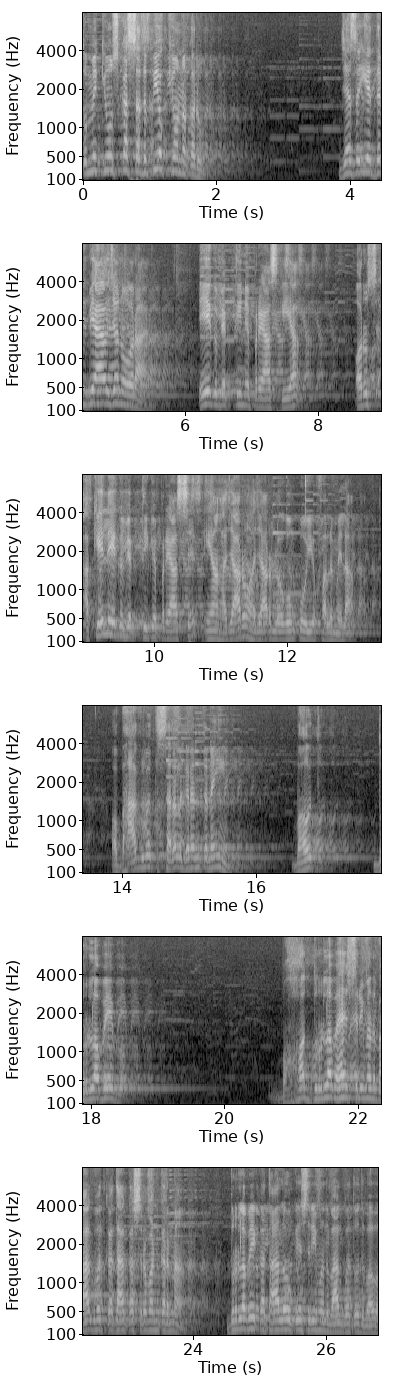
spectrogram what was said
तो मैं क्यों उसका सदुपयोग क्यों ना करूँ? जैसे ये दिव्य आयोजन हो रहा है। एक व्यक्ति ने प्रयास किया और उस अकेले एक व्यक्ति के प्रयास से यहाँ हज़ारों हज़ार लोगों को यह फल मिला। और भागवत सरल ग्रंथ नहीं, बहुत दुर्लभ है। बहुत दुर्लभ है श्रीमद् भागवत कथा का श्रवण करना। दुर्लभ है के श्रीमद् भागवतोद्भव।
